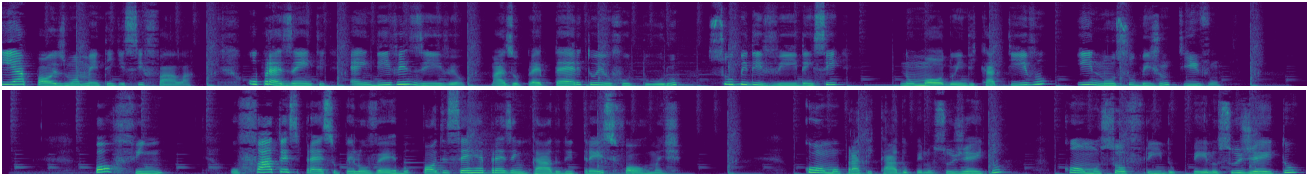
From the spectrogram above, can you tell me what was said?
e após o momento em que se fala. O presente é indivisível, mas o pretérito e o futuro subdividem-se no modo indicativo e no subjuntivo. Por fim, o fato expresso pelo verbo pode ser representado de três formas: como praticado pelo sujeito, como sofrido pelo sujeito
